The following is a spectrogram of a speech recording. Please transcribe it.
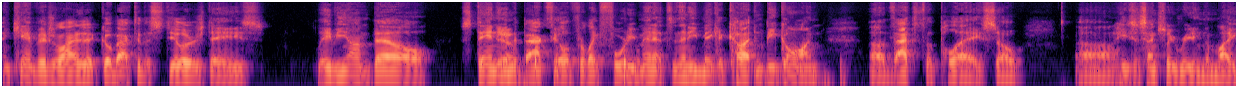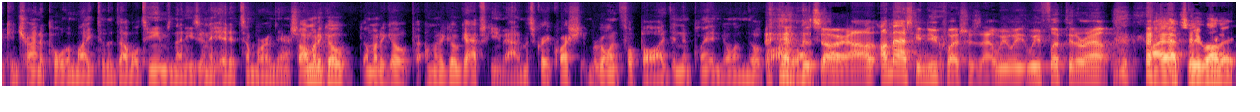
and can't visualize it, go back to the Steelers days. Le'Veon Bell standing in the backfield for like 40 minutes, and then he'd make a cut and be gone. Uh, that's the play. So uh, he's essentially reading the Mike and trying to pull the Mike to the double teams, and then he's going to hit it somewhere in there. So I'm going to go. I'm going to go. I'm going to go gap scheme, Adam. It's a great question. We're going football. I didn't plan going football. Sorry, I'm asking you questions now. We we, we flipped it around. I absolutely love it.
